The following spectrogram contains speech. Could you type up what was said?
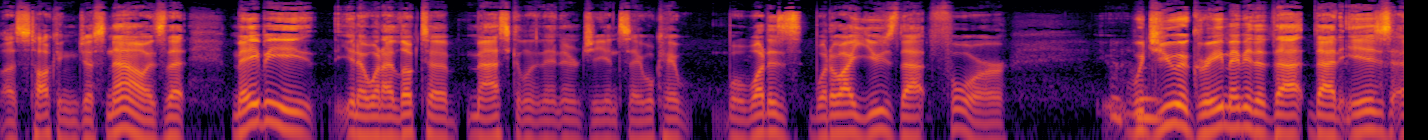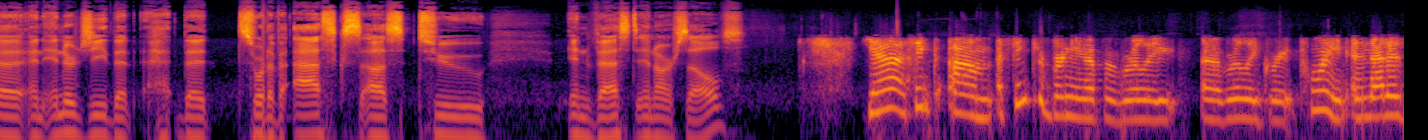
us talking just now is that maybe, you know, when I look to masculine energy and say, okay, well, what is, what do I use that for? Mm-hmm. Would you agree maybe that that, that is a, an energy that, that sort of asks us to invest in ourselves? Yeah, I think um, I think you're bringing up a really a really great point, and that is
